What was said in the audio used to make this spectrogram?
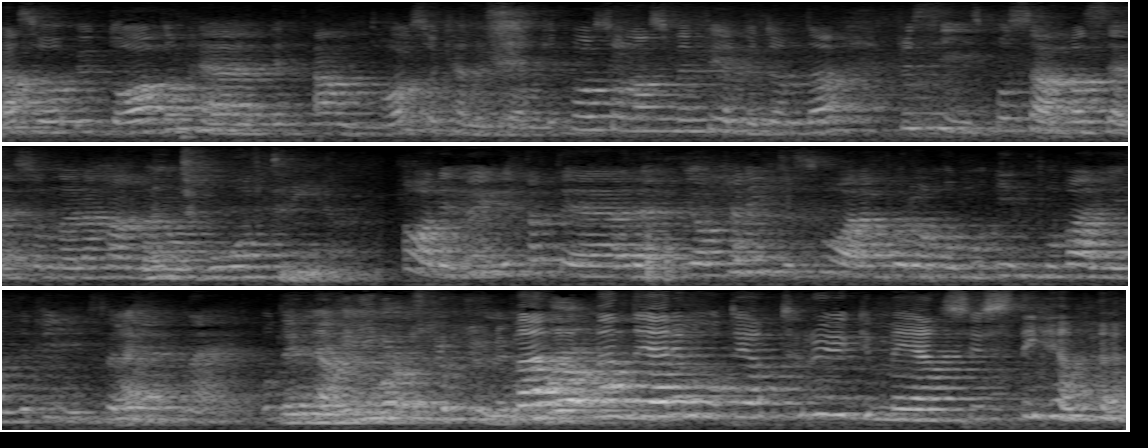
Alltså utav de här ett antal så kan det säkert vara sådana som är felbedömda, precis på samma sätt som när det handlar Men om... två av tre? Ja, det är möjligt att det är rätt. Jag kan inte svara på dem och gå in på varje individ, för Nej. det, nej. Och det Nej. Men, men däremot är jag trygg med systemet,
